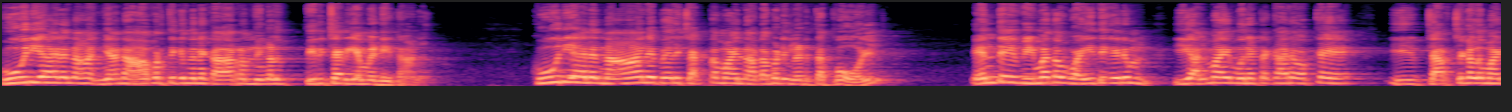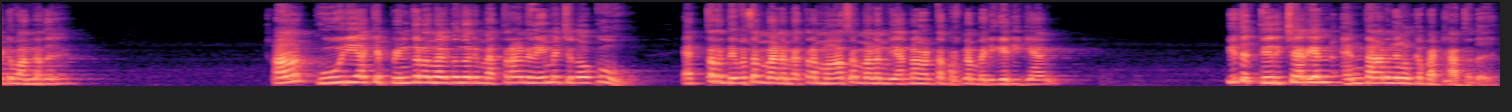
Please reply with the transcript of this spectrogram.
കൂരിയാലെ ഞാൻ ആവർത്തിക്കുന്നതിന് കാരണം നിങ്ങൾ തിരിച്ചറിയാൻ വേണ്ടിയിട്ടാണ്. കൂരിയാലെ നാല് പേര് ശക്തമായ നടപടികൾ എടുത്തപ്പോൾ എന്തേ വിമത വൈദികരും ഈ അൽമായ മുന്നേറ്റക്കാരും ഒക്കെ ഈ ചർച്ചകളുമായിട്ട് വന്നത്? ആ കൂരിയാക്ക് പിന്തുണ നൽകുന്ന ഒരു മെത്രാനെ നിയമിച്ചു നോക്കൂ. എത്ര ദിവസം വേണം എത്ര മാസം വേണം എറണാകുളത്തെ പ്രശ്നം പരിഹരിക്കാൻ? ഇത് തിരിച്ചറിയാൻ എന്താണ് നിങ്ങൾക്ക് പറ്റാത്തത്?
